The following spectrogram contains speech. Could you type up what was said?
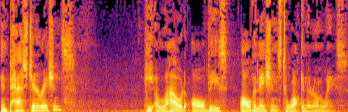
In past generations, he allowed all these, all the nations to walk in their own ways.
